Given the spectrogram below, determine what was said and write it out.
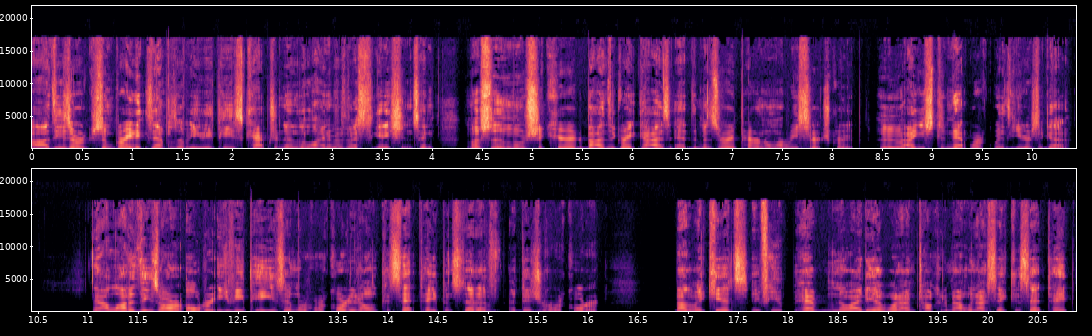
Uh, these are some great examples of EVPs captured in the line of investigations, and most of them were secured by the great guys at the Missouri Paranormal Research Group, who I used to network with years ago. Now, a lot of these are older EVPs and were recorded on cassette tape instead of a digital recorder. By the way, kids, if you have no idea what I'm talking about when I say cassette tape,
